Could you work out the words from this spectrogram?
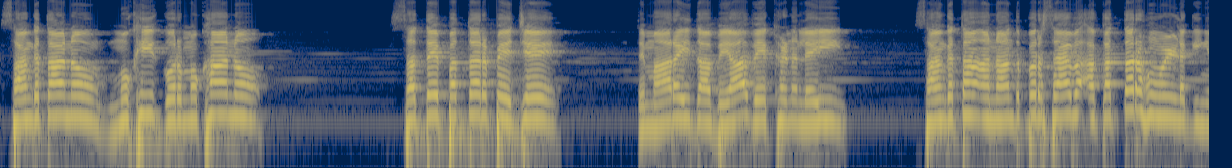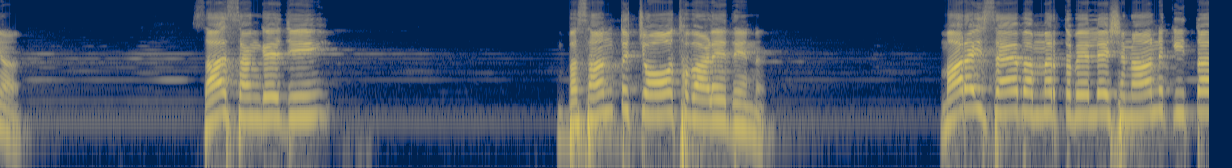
ਸੰਗਤਾਂ ਨੂੰ, ਮੁਖੀ ਗੁਰਮੁਖਾਂ ਨੂੰ ਸੱਦੇ ਪੱਤਰ ਭੇਜੇ ਤੇ ਮਹਾਰਾਜ ਦਾ ਵਿਆਹ ਵੇਖਣ ਲਈ ਸੰਗਤਾਂ ਆਨੰਦਪੁਰ ਸਾਹਿਬ ਇਕੱਤਰ ਹੋਣ ਲੱਗੀਆਂ। ਸਾਧ ਸੰਗਤ ਜੀ, ਬਸੰਤ ਚੌਥ ਵਾਲੇ ਦਿਨ ਮਹਾਰਾਜ ਸਾਹਿਬ ਅੰਮ੍ਰਿਤ ਵੇਲੇ ਇਸ਼ਨਾਨ ਕੀਤਾ।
